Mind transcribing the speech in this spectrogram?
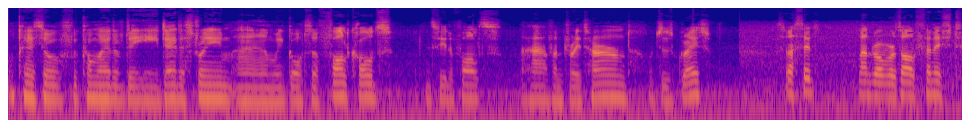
okay so if we come out of the data stream and we go to the fault codes you can see the faults haven't returned which is great. So that's it Land Rover is all finished.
